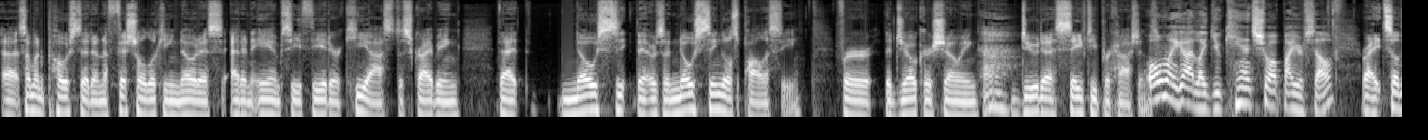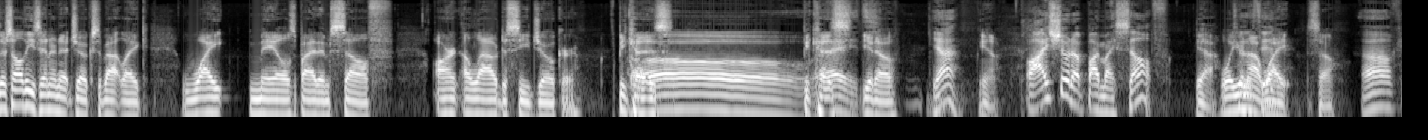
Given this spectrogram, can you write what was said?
uh, someone posted an official-looking notice at an AMC theater kiosk describing that no there was a no singles policy for the Joker showing due to safety precautions. Oh my god, like you can't show up by yourself? Right. So there's all these internet jokes about like white males by themselves aren't allowed to see Joker because oh, because right. you know, yeah. You know. Well, I showed up by myself. Yeah. Well, you're not theater. white, so. Oh, okay.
